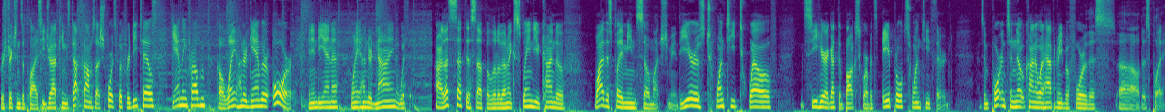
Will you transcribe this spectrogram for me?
Restrictions apply. See DraftKings.com slash sportsbook for details. Gambling problem? Call 1-800-GAMBLER or in Indiana, 1-800-9-WITH-IT. All right, let's set this up a little bit. I'm going to explain to you kind of why this play means so much to me. The year is 2012. You can see here I got the box score, but it's April 23rd. It's important to note kind of what happened to me before this uh, this play.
